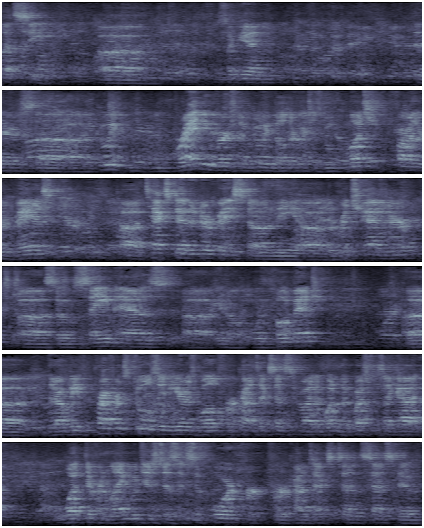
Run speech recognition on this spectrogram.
let's see. Um, So again, there's uh, a GUI, brand new version of GUI Builder, which is much farther advanced. Uh, text editor based on the uh, the rich editor, uh, so same as uh, you know with CodeBench. There'll be preference tools in here as well for context sensitive item. One of the questions I got, what different languages does it support for, for context sensitive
